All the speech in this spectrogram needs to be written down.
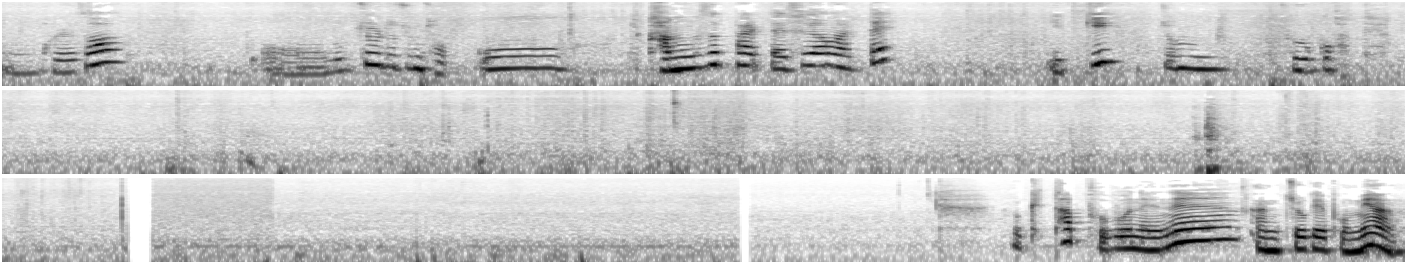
음, 그래서 어, 노출도 좀 적고 강습할 때 수영할 때 입기 좀 좋을 것 같아요. 이렇게 top 부분에는 안쪽에 보면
